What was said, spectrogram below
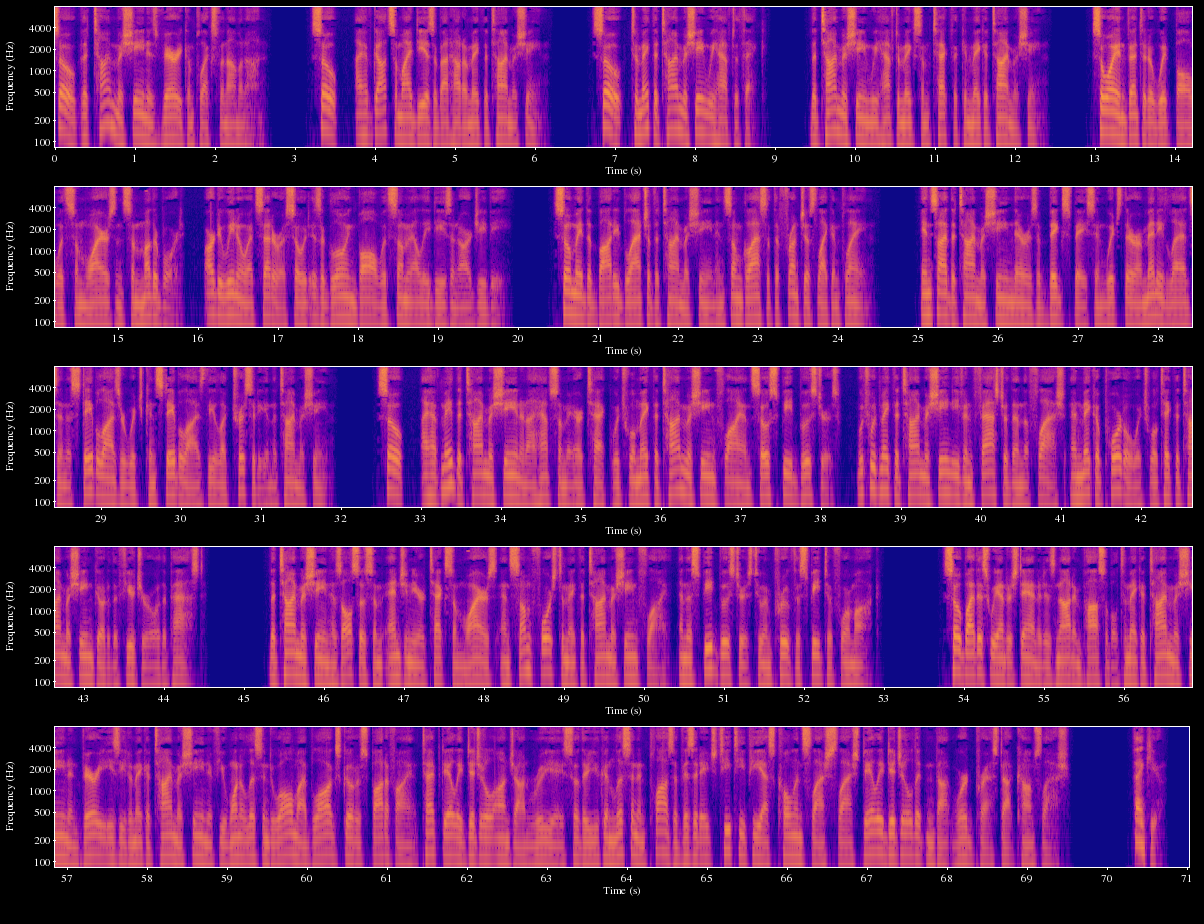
So, the time machine is very complex phenomenon. So, I have got some ideas about how to make the time machine. So, to make the time machine we have to think. The time machine we have to make some tech that can make a time machine. So I invented a wit ball with some wires and some motherboard, Arduino etc. so it is a glowing ball with some LEDs and RGB. So made the body blatch of the time machine and some glass at the front just like in plane. Inside the time machine, there is a big space in which there are many LEDs and a stabilizer which can stabilize the electricity in the time machine. So, I have made the time machine and I have some air tech which will make the time machine fly and so speed boosters, which would make the time machine even faster than the flash and make a portal which will take the time machine go to the future or the past. The time machine has also some engineer tech, some wires and some force to make the time machine fly, and the speed boosters to improve the speed to 4 Mach. So, by this, we understand it is not impossible to make a time machine and very easy to make a time machine. If you want to listen to all my blogs, go to Spotify and type Daily Digital on John Rouye so there you can listen. And Plaza visit https colon slash slash dailydigital.wordpress.com slash. Thank you.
